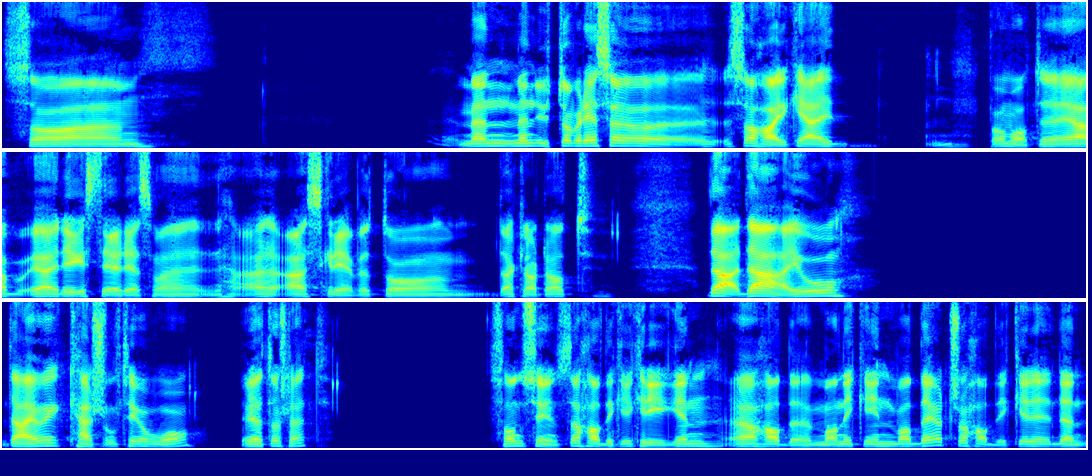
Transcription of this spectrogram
Så men, men, utover det så, så, har ikke jeg på en måte Jeg, jeg registrerer det som er, er, er, skrevet, og det er klart at det er, det er jo Det er jo casualty of war, rett og slett. Sånn synes det. Hadde ikke krigen Hadde man ikke invadert, så hadde ikke den,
